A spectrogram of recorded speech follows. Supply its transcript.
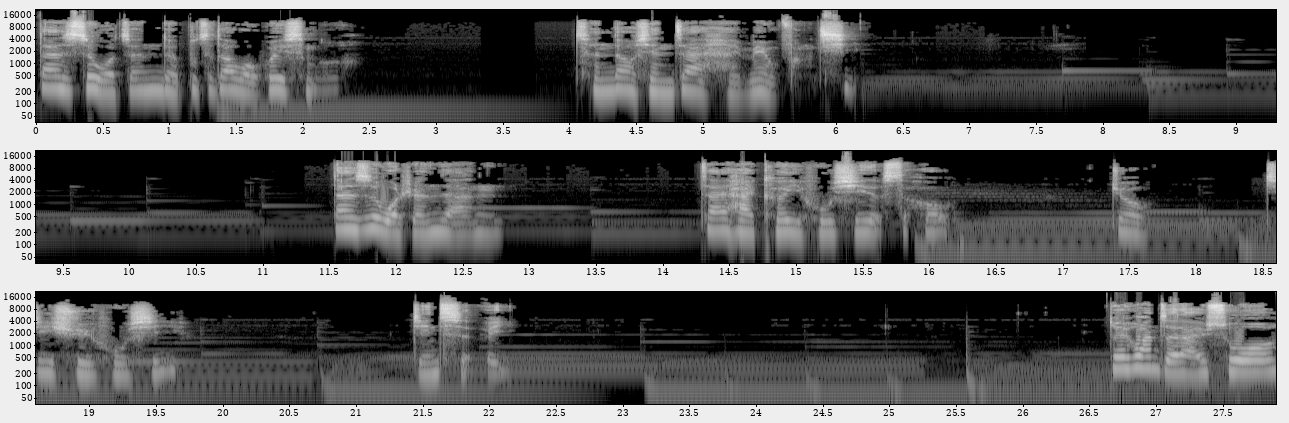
但是我真的不知道我为什么撑到现在还没有放弃。但是我仍然在还可以呼吸的时候，就继续呼吸，仅此而已。对患者来说，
